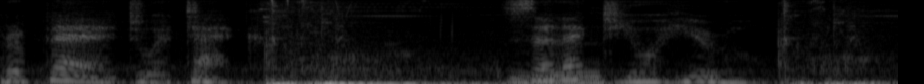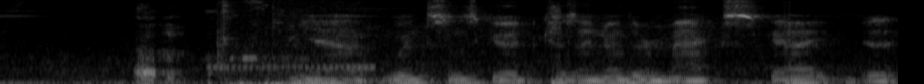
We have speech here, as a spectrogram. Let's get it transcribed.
Prepare to attack. Select your hero. Yeah, Winston's good because I know their max guy. but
